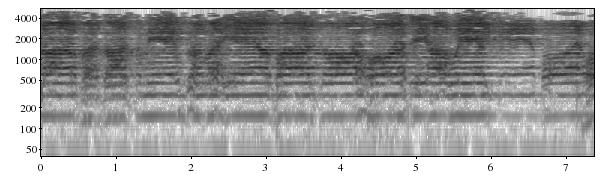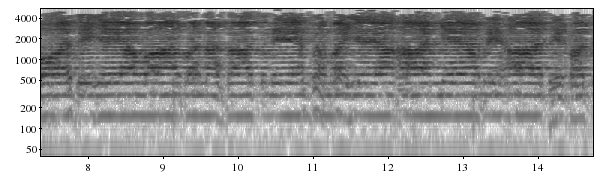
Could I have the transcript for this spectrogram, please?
ราปตัสเมพระมเยปัสโสโหติอเวทโหติเยวาปนัสสเมพระมเยอัญเยปิอาติปเต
